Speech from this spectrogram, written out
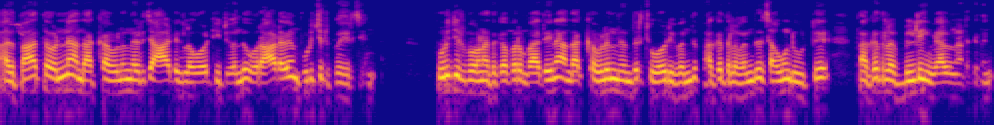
அது பார்த்த உடனே அந்த அக்கா விழுந்தடிச்சு ஆட்டுகளை ஓட்டிட்டு வந்து ஒரு ஆடவே பிடிச்சிட்டு போயிருச்சுங்க. பிடிச்சிட்டு போனதுக்கப்புறம் பார்த்தீங்கன்னா அந்த அக்கா விழுந்து எந்திரிச்சு ஓடி வந்து பக்கத்தில் வந்து சவுண்டு விட்டு பக்கத்தில் பில்டிங் வேலை நடக்குதுங்க.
